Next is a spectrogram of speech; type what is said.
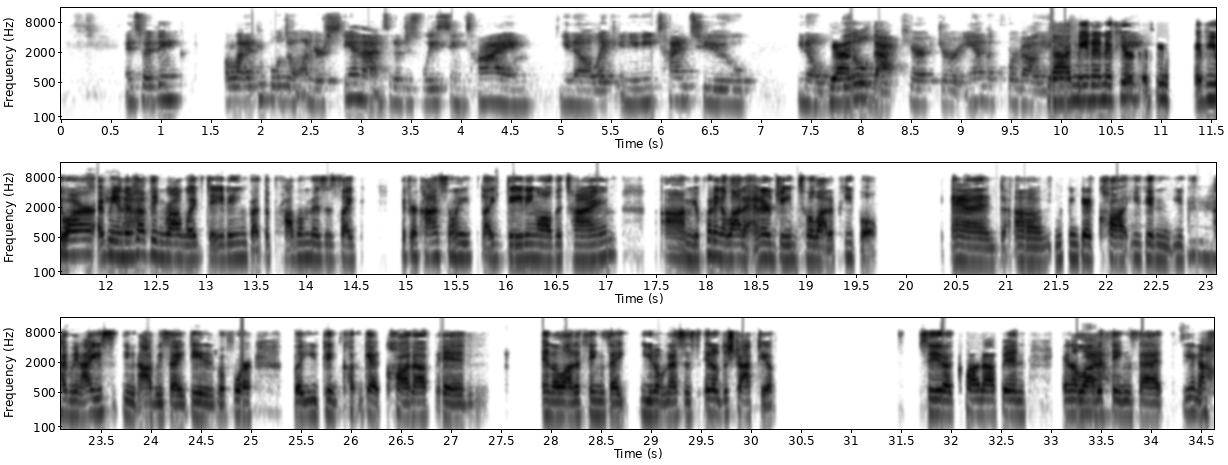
And so I think a lot of people don't understand that instead of just wasting time, you know, like, and you need time to, you know, Yeah. build that character and the core values. Yeah, I mean, and if you're if you if you are, I mean, there's nothing wrong with dating, but the problem is, is like if you're constantly like dating all the time, um, you're putting a lot of energy into a lot of people, and um, you can get caught. You can you. Mhm. I mean, I used to even obviously I dated before, but you can ca- get caught up in in a lot of things that you don't necessarily. It'll distract you. So you got caught up in in a lot of things that you know.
